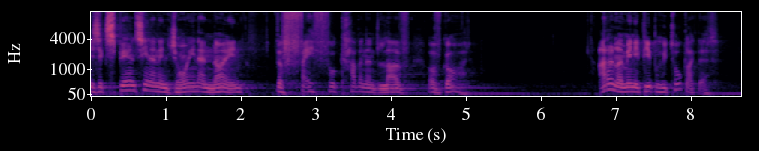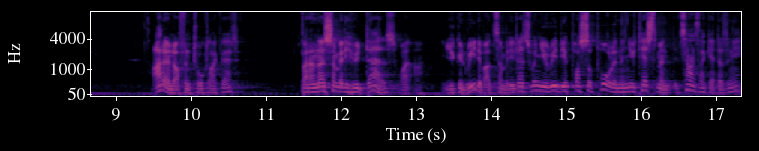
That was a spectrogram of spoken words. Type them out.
is experiencing and enjoying and knowing the faithful covenant love of God. I don't know many people who talk like that. I don't often talk like that, but I know somebody who does. Well, uh, you can read about somebody who does. When you read the Apostle Paul in the New Testament, it sounds like it, doesn't he?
